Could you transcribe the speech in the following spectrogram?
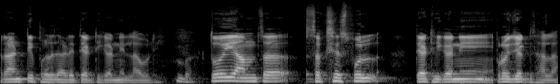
रानटी फळझाडे त्या ठिकाणी लावली. तोही आमचा सक्सेसफुल त्या ठिकाणी प्रोजेक्ट झाला.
